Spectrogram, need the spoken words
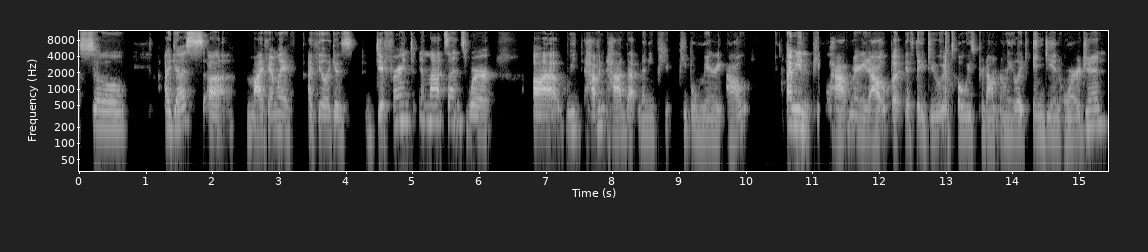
so i guess uh my family i feel like is different in that sense where uh, we haven't had that many pe- people marry out I mean, people have married out, but if they do, it's always predominantly like Indian origin.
